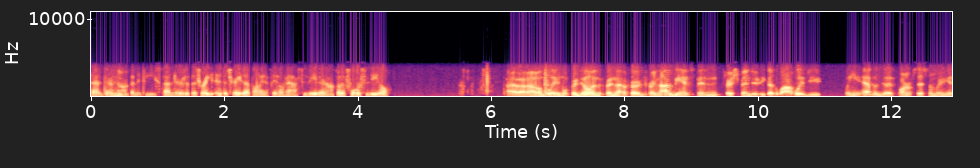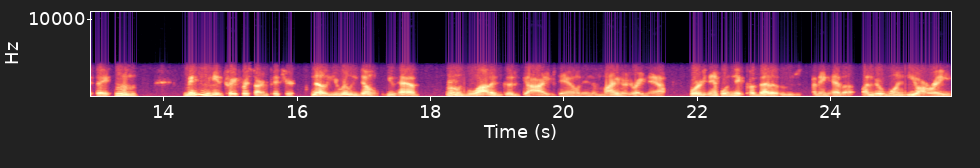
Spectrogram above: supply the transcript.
said they're not mm-hmm. going to be spenders at the trade at the trade deadline if they don't have to be. They're not going to force a deal. I, I don't blame them for doing it for not for for not being spend for spenders because why would you when you have a good farm system where you say, hmm, maybe we need to trade for a starting pitcher. No, you really don't. You have Mhm. a lot of good guys down in the minors right now. For example, Nick Pivetta, who's I think have a under one ERA,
